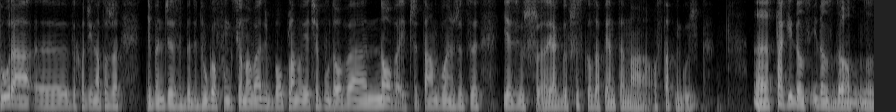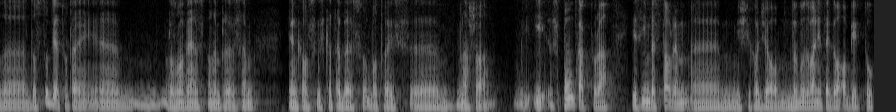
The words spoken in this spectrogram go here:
która e, wychodzi na to, że nie będzie zbyt długo funkcjonować, bo planujecie budowę nowej. Czy tam w Łężycy jest już e, jakby wszystko zapięte na ostatni guzik? E, tak, idąc, idąc do, do, studia tutaj, e, rozmawiałem z panem prezesem Jankowskim z KTBS-u, bo to jest e, nasza spółka, która jest inwestorem, jeśli chodzi o wybudowanie tego obiektu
